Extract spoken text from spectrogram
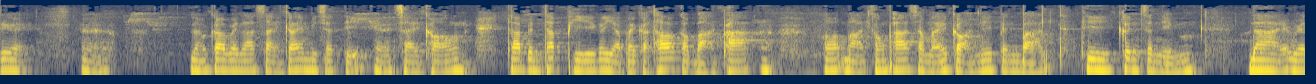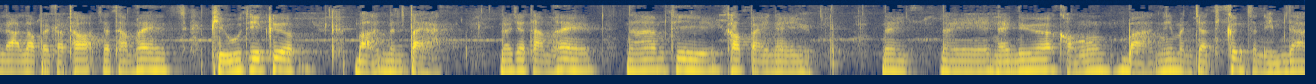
เรื่อยๆแล้วก็เวลาใส่ก็ให้มีสติใส่ของ ถ้าเป็นทัพพีก็อย่าไปกระเทาะกับบาทพระ เพราะบาทของพระสมัยก่อนนี้เป็นบาทที่ขึ้นสนิมได้เวลาเราไปกระเทาะจะทำให้ผิวที่เคลือบบาทมันแตก แล้วจะทำให้น้ำที่เข้าไปในใน ในในเนื้อของบาทนี่มันจะขึ้นสนิมได้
